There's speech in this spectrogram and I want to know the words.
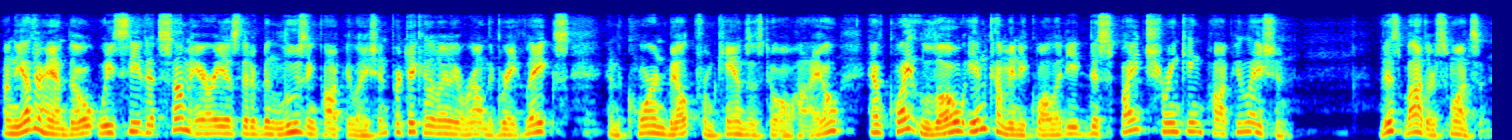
On the other hand, though, we see that some areas that have been losing population, particularly around the Great Lakes and the Corn Belt from Kansas to Ohio, have quite low income inequality despite shrinking population. This bothers Swanson.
